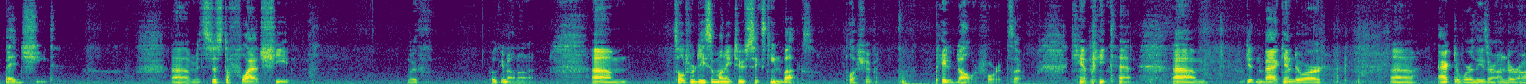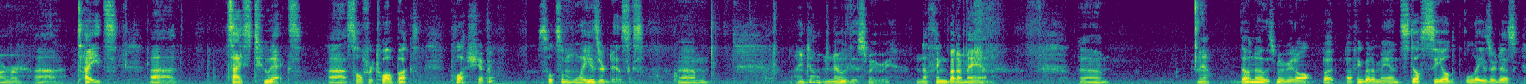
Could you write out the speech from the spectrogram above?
bed sheet. Um, it's just a flat sheet with Pokemon on it. Um, sold for decent money too, 16 bucks plus shipping. Paid a dollar for it, so can't beat that. Um, getting back into our uh, activewear, these are Under Armour uh, tights, uh, size 2X. Uh, sold for 12 bucks plus shipping. Sold some laser discs. Um, I don't know this movie. Nothing but a man. Um, yeah, don't know this movie at all. But nothing but a man. Still sealed laser disc,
